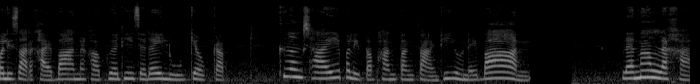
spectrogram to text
บริษัทขายบ้านนะคะ เพื่อที่จะได้รู้เกี่ยวกับเครื่องใช้ผลิตภัณฑ์ต่างๆ ที่อยู่ในบ้าน และนั่นแหละค่ะ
